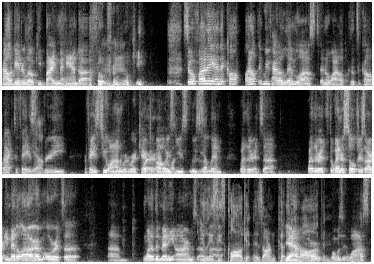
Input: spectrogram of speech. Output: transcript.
Alligator Loki biting the hand off for Mhm. Loki. So funny, and it call. I don't think we've had a limb lost in a while because it's a callback to Phase Yeah. Three or Phase Two onward, where a character Where always use, loses Yep. a limb, whether it's a whether it's the Winter Soldier's already metal arm or it's a um, one of the many arms of uh, Klaue getting his arm cut, yeah, cut off, and what was it, Wasp?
